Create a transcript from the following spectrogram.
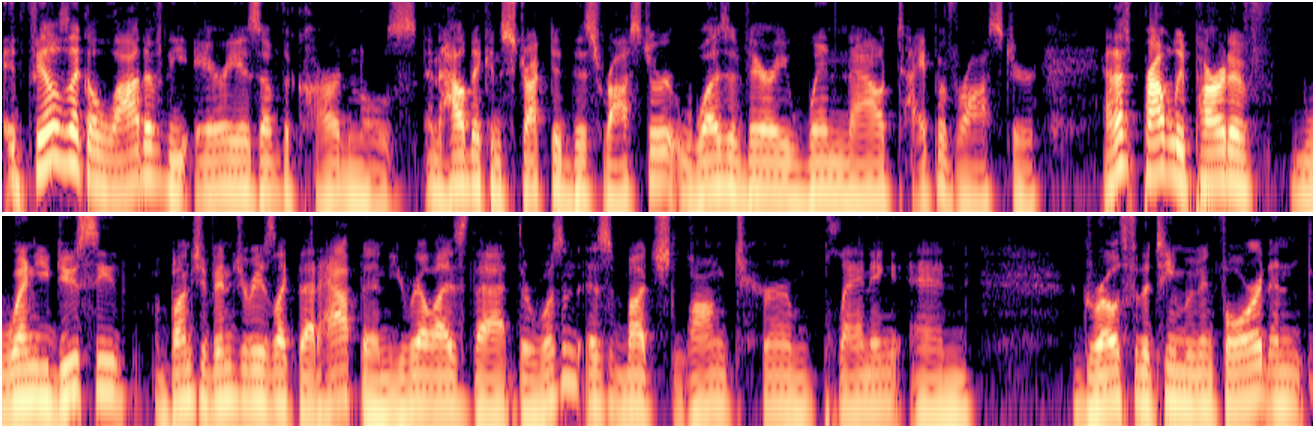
It feels like a lot of the areas of the Cardinals and how they constructed this roster was a very win now type of roster. And that's probably part of when you do see a bunch of injuries like that happen, you realize that there wasn't as much long term planning and growth for the team moving forward. And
